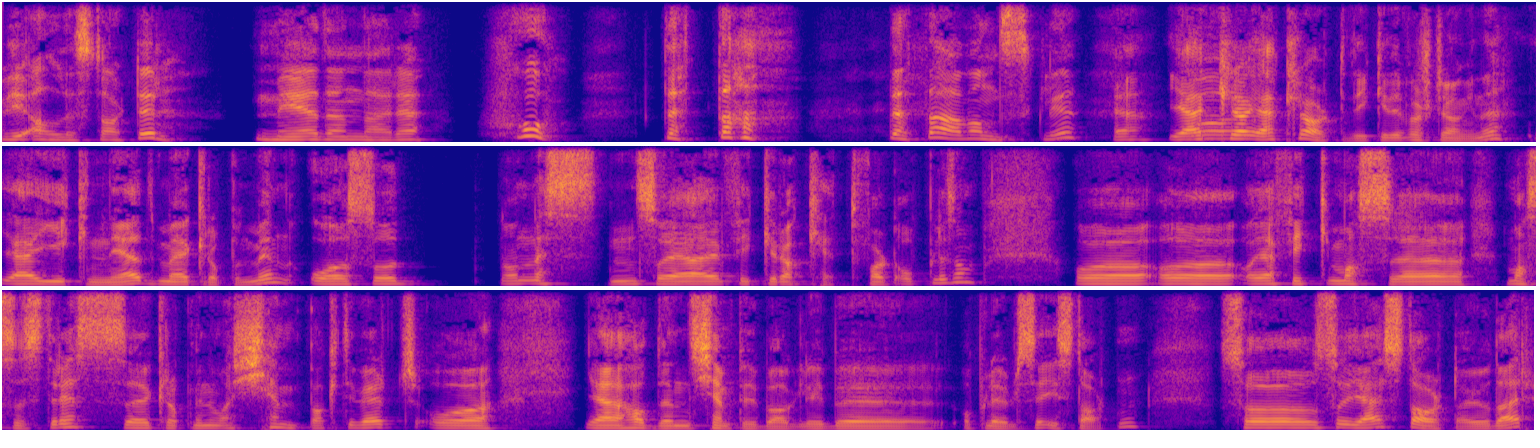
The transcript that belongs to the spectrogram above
vi alle starter, med den derre Ho! Dette! Dette er vanskelig. Ja, jeg, klar, jeg, klarte det ikke de første gangene. Jeg gikk ned med kroppen min, og så og nesten så jeg fikk rakettfart opp, liksom. Og, og, og, jeg fikk masse, masse stress. Kroppen min var kjempeaktivert, og jeg hadde en kjempeubehagelig opplevelse i starten. Så, så jeg starta jo der,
